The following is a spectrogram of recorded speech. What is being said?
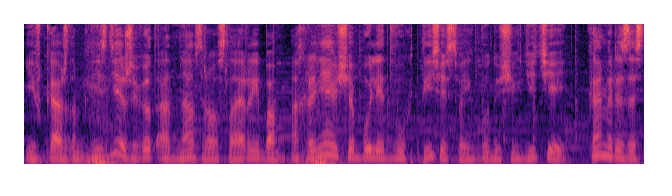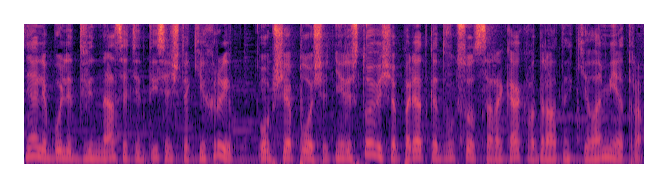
И в каждом гнезде живет одна взрослая рыба, охраняющая более двух тысяч своих будущих детей. Камеры засняли более 12 тысяч таких рыб. Общая площадь нерестовища порядка 240 квадратных километров.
